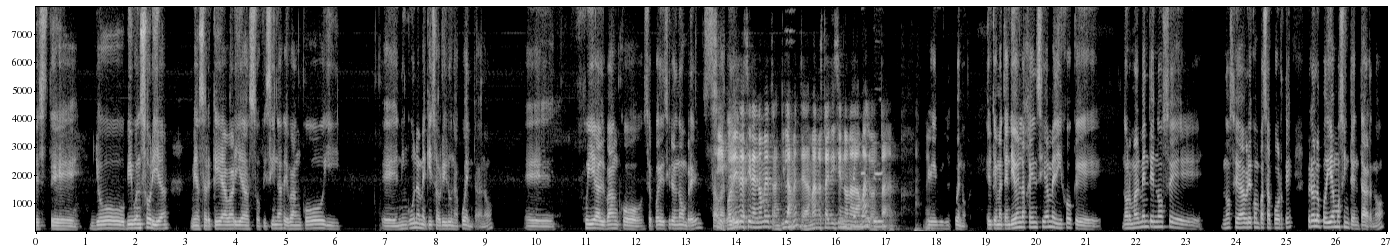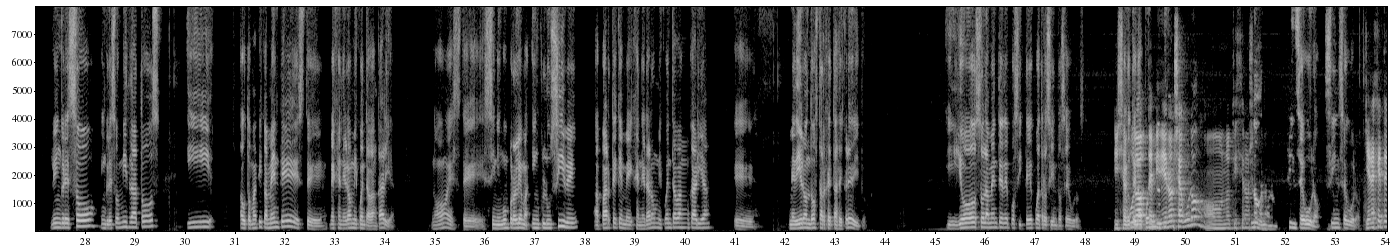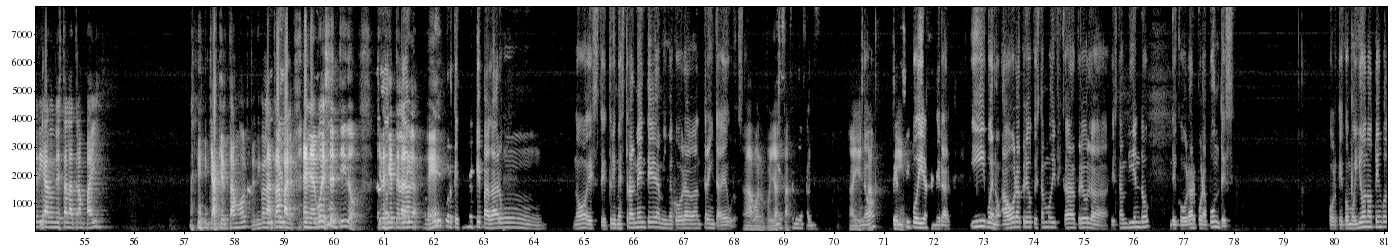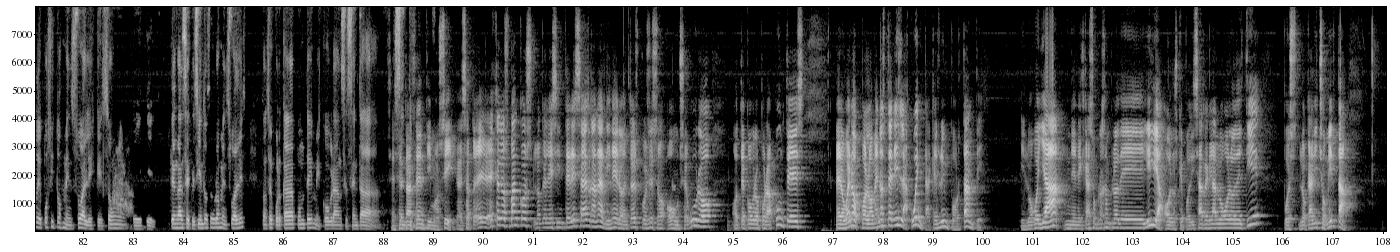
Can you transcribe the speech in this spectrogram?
Este, yo vivo en Soria, me acerqué a varias oficinas de banco y eh, ninguna me quiso abrir una cuenta, ¿no? Eh, fui al banco, se puede decir el nombre. Sí, podéis decir el nombre tranquilamente, además no estáis diciendo nada malo. Eh, bueno, el que me atendió en la agencia me dijo que normalmente no se, no se abre con pasaporte, pero lo podíamos intentar, ¿no? Lo ingresó, ingresó mis datos y automáticamente este, me generó mi cuenta bancaria, ¿no? Este, sin ningún problema. Inclusive, aparte que me generaron mi cuenta bancaria, eh, me dieron dos tarjetas de crédito. Y yo solamente deposité 400 euros. ¿Y seguro? Te, pidieron seguro o no te hicieron seguro? No, no, no. Sin seguro, sin seguro. ¿Quieres que te diga dónde está la trampa ahí? ya que estamos, te digo la trampa en el buen sentido. ¿Quieres que te la diga? ¿Eh? Porque tienes que pagar un, no, este, trimestralmente a mí me cobraban 30 euros. Ah, bueno, pues ya está. Ahí está. ¿no? Pero sí. podía generar. Y bueno, ahora creo que está modificada, creo la están viendo de cobrar por apuntes. Porque como yo no tengo depósitos mensuales que son eh, que tengan 700 euros mensuales, entonces por cada apunte me cobran 60, 60 céntimos. sí, exacto. Eh, es que los bancos lo que les interesa es ganar dinero, entonces pues eso, o un seguro, o te cobro por apuntes, pero bueno, por lo menos tenéis la cuenta, que es lo importante. Y luego ya, en el caso, por ejemplo, de Lilia, o los que podéis arreglar luego lo del TIE, pues lo que ha dicho Mirta,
